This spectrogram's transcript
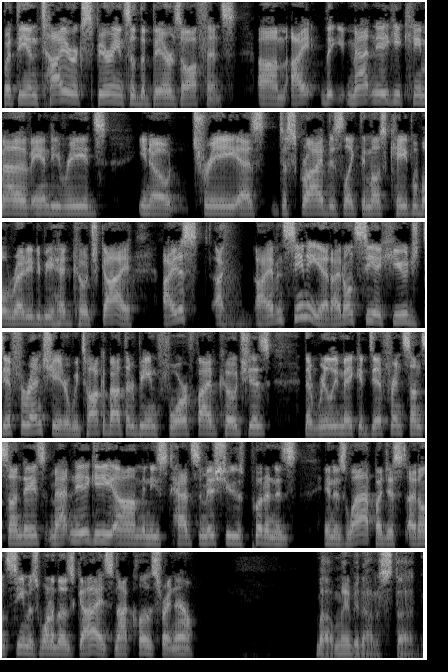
but the entire experience of the Bears' offense. Um, I the, Matt Nagy came out of Andy Reid's you know tree as described as like the most capable, ready to be head coach guy. I just I, I haven't seen it yet. I don't see a huge differentiator. We talk about there being four or five coaches that really make a difference on Sundays. Matt Nagy, um, and he's had some issues put in his in his lap. I just I don't see him as one of those guys. Not close right now. Well, maybe not a stud.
